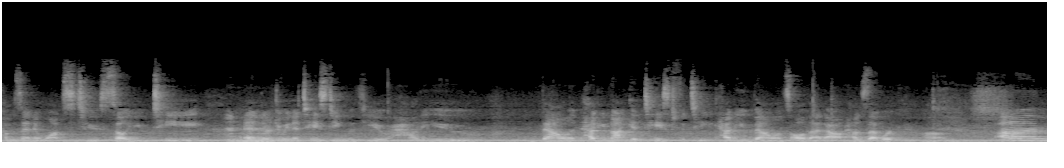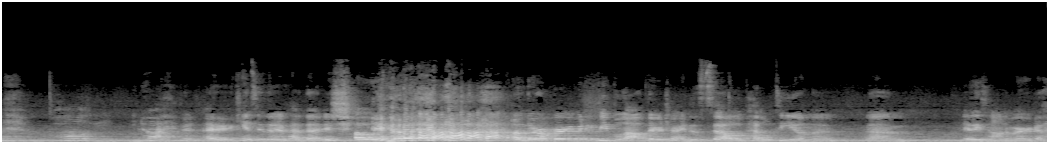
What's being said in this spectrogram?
comes in and wants to sell you tea, and they're doing a tasting with you, how do you balance? How do you not get taste fatigue? How do you balance all that out? How does that work? Um, Um, well, you know, I haven't. I can't say that I've had that issue. Oh. um, there aren't very many people out there trying to sell pedal tea on the, um, at least not in America.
